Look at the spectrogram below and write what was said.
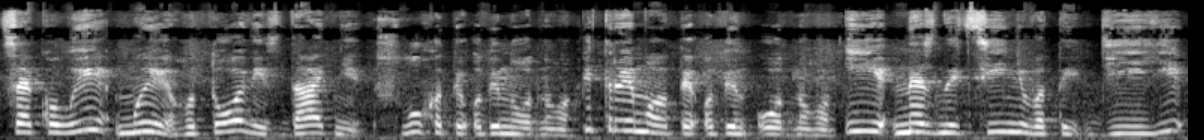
Це коли ми готові, здатні слухати один одного, підтримувати один одного і не знецінювати дії,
